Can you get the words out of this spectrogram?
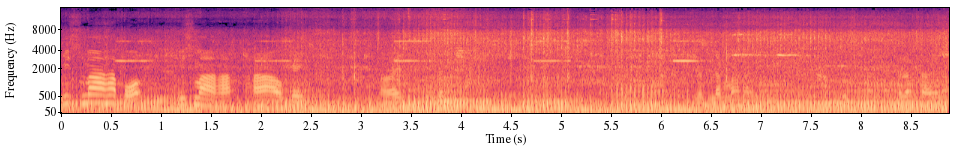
Miss Maha po. Miss Maha. Ah, okay. Alright. Job lang ma'am. Alam tayo na.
